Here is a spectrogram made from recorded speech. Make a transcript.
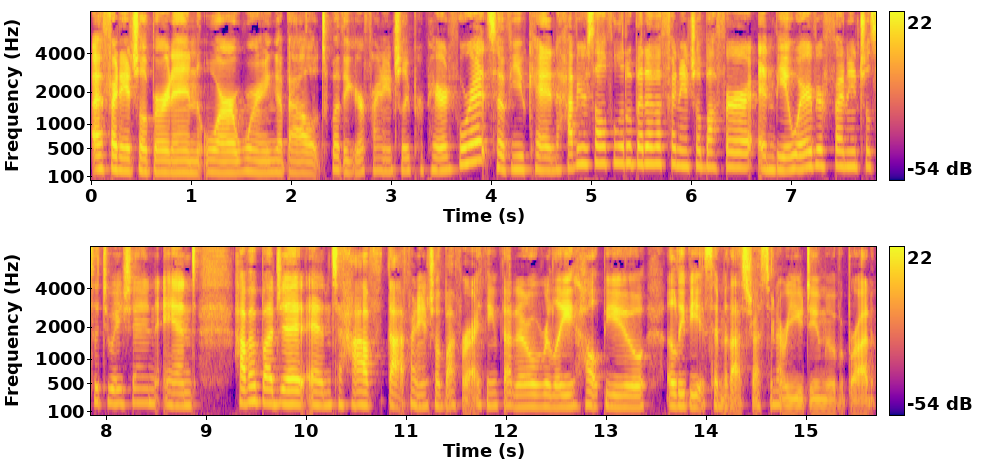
a financial burden or worrying about whether you're financially prepared for it. So, if you can have yourself a little bit of a financial buffer and be aware of your financial situation and have a budget and to have that financial buffer, I think that it'll really help you alleviate some of that stress whenever you do move abroad.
